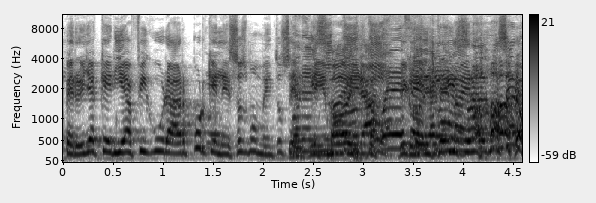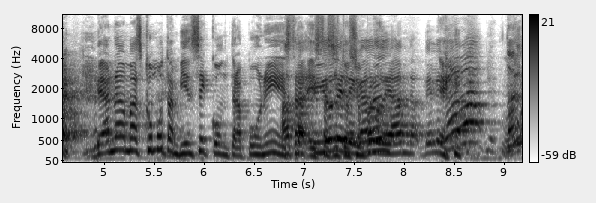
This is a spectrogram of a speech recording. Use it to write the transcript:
pero ella quería figurar porque en esos momentos Por el el tema era, digo, el tema era Almacero. Vean nada más cómo también se contrapone esta, Hasta esta pidió situación. delegado Pero- de anda. ¿Delegada? ¿Dónde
